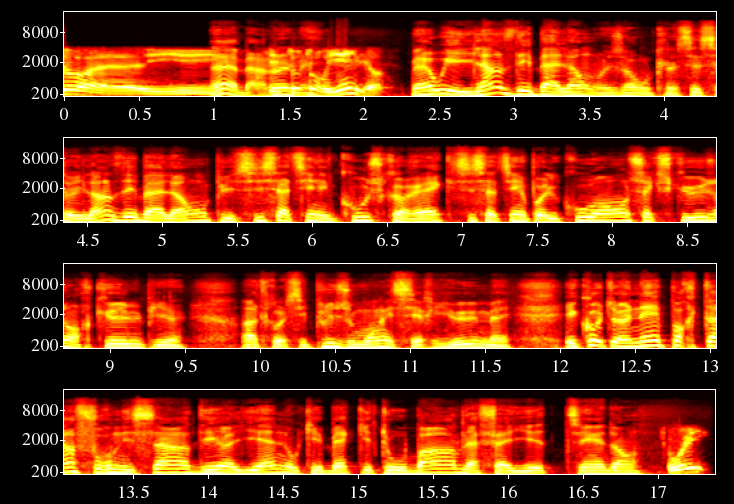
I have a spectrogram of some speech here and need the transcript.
ça, euh, ah, ben c'est tout ou rien, là. Ben oui, ils lancent des ballons, eux autres. C'est ça, ils lancent des ballons, puis si ça tient le coup, c'est correct. Si ça tient pas le coup, on s'excuse, on recule, puis euh, en tout cas, c'est plus ou moins sérieux. Mais écoute, un important fournisseur d'éoliennes au Québec qui est au bord de la faillite. Tiens donc. Oui,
